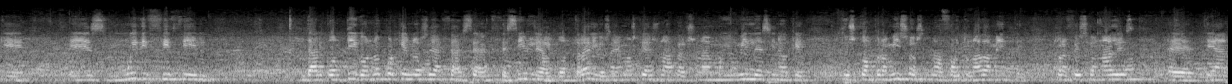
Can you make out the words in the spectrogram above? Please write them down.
que es muy difícil dar contigo, no porque no sea, accesible, al contrario, sabemos que eres una persona muy humilde, sino que tus compromisos, afortunadamente, profesionales, eh, te han,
